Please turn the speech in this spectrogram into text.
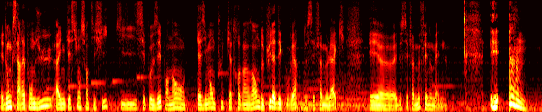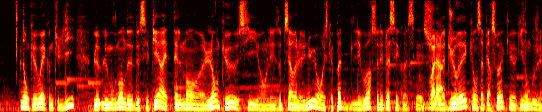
Et donc, ça a répondu à une question scientifique qui s'est posée pendant quasiment plus de 80 ans depuis la découverte de ces fameux lacs et, euh, et de ces fameux phénomènes. Et donc euh, ouais, comme tu le dis, le, le mouvement de, de, ces pierres est tellement euh, lent que si on les observe à l'œil nu, on risque pas de les voir se déplacer. quoi. C'est sur Voilà. la durée qu'on s'aperçoit qu'ils ont bougé.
